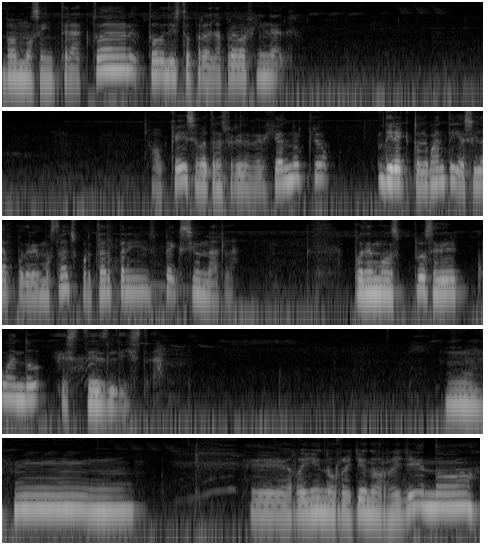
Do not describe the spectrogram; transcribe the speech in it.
Vamos a interactuar. Todo listo para la prueba final. Ok, se va a transferir la energía al núcleo directo al guante y así la podremos transportar para inspeccionarla. Podemos proceder cuando estés lista. Eh, relleno, relleno, relleno.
